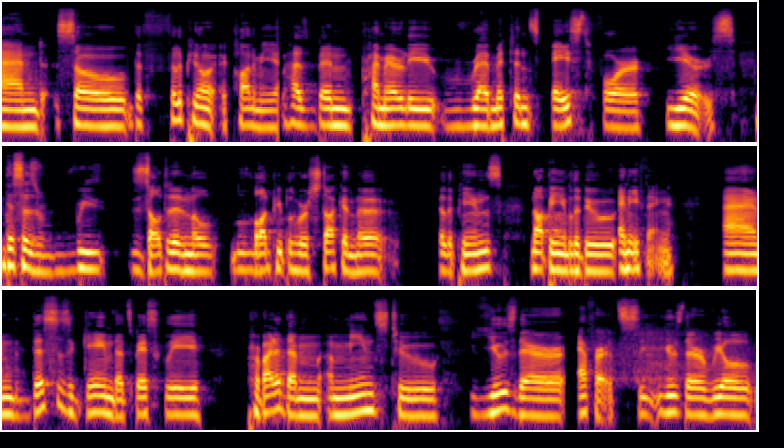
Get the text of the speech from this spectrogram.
And so the Filipino economy has been primarily remittance based for years. This has resulted in a lot of people who are stuck in the Philippines not being able to do anything. And this is a game that's basically provided them a means to use their efforts, use their real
